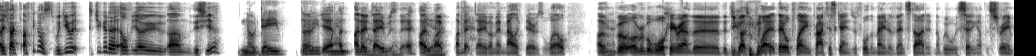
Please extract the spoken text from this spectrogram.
in fact, I think I was. Would you? Did you go to LVO um, this year? No, Dave. No, Dave yeah, went, I, I know Dave was there. I, yeah. I, I met Dave. I met Malik there as well. I Yeah. remember, I remember walking around the, the you guys were playing. they were playing practice games before the main event started, and we were setting up the stream.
